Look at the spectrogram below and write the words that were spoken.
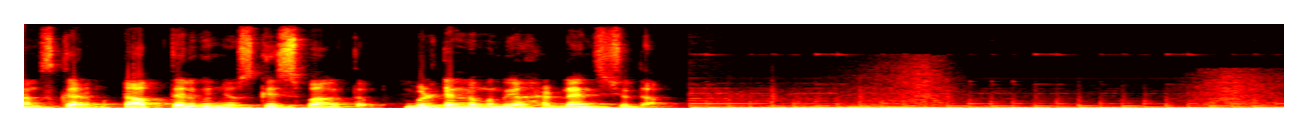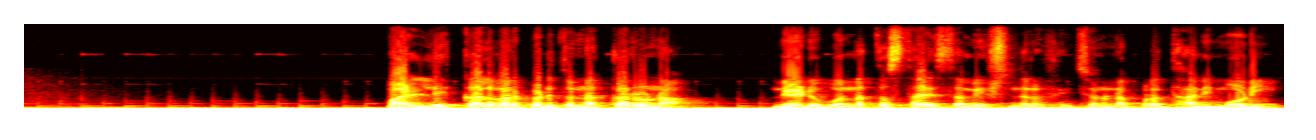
నమస్కారం. టాప్ తెలుగు న్యూస్కి స్వాగతం. బులెటిన్లో ముందుగా హెడ్లైన్స్ చూద్దాం. మళ్ళీ కలవరపెడుతున్న కరోనా నేడు ఉన్నత స్థాయి సమీక్ష నిర్వహించనున్న ప్రధాని మోడీ.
